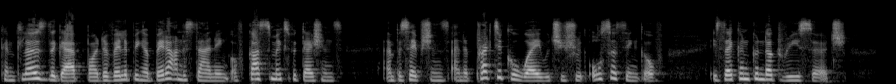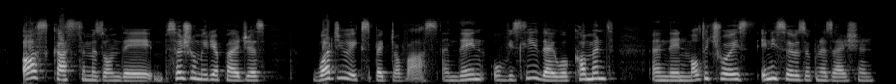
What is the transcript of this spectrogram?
can close the gap by developing a better understanding of customer expectations and perceptions. And a practical way, which you should also think of, is they can conduct research. Ask customers on their social media pages, what do you expect of us? And then obviously they will comment, and then MultiChoice, any service organization,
